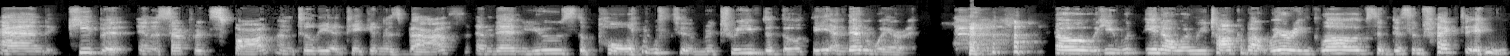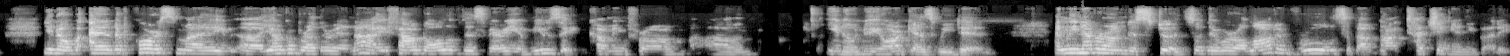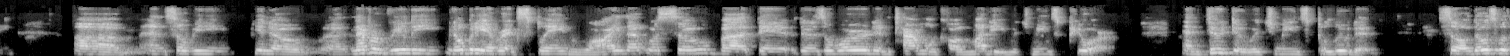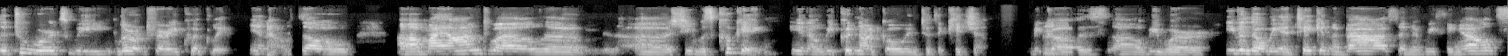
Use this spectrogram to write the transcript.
and keep it in a separate spot until he had taken his bath, and then use the pole to retrieve the dhoti and then wear it. so he would, you know, when we talk about wearing gloves and disinfecting, you know, and of course, my uh, younger brother and I found all of this very amusing coming from, um, you know, New York as we did and we never understood. So there were a lot of rules about not touching anybody. Um, and so we, you know, uh, never really, nobody ever explained why that was so, but they, there's a word in Tamil called madi, which means pure, and theetu, which means polluted. So those were the two words we learned very quickly, you know. So uh, my aunt, while uh, uh, she was cooking, you know, we could not go into the kitchen Mm-hmm. because uh, we were, even though we had taken a bath and everything else,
